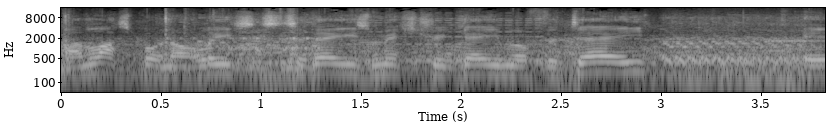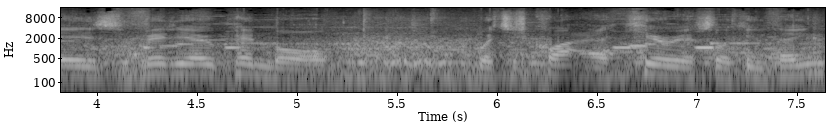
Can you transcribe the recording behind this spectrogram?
And last but not least, today's mystery game of the day is Video Pinball, which is quite a curious looking thing.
